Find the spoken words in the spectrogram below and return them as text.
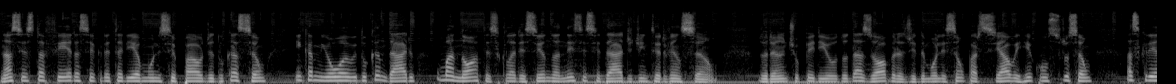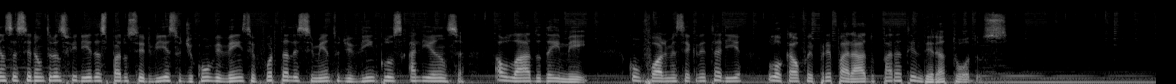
Na sexta-feira, a Secretaria Municipal de Educação encaminhou ao educandário uma nota esclarecendo a necessidade de intervenção. Durante o período das obras de demolição parcial e reconstrução, as crianças serão transferidas para o Serviço de Convivência e Fortalecimento de Vínculos Aliança, ao lado da EMEI. Conforme a secretaria, o local foi preparado para atender a todos.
